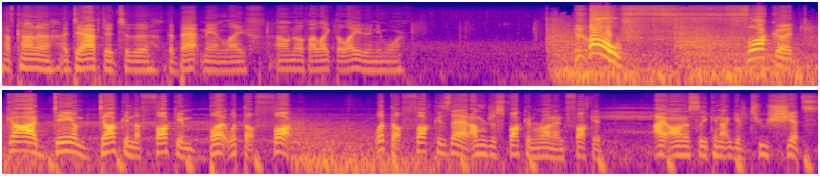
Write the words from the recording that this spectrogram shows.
I've kind of adapted to the, the Batman life. I don't know if I like the light anymore. Oh! Fuck a goddamn duck in the fucking butt. What the fuck? What the fuck is that? I'm just fucking running. Fuck it. I honestly cannot give two shits.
